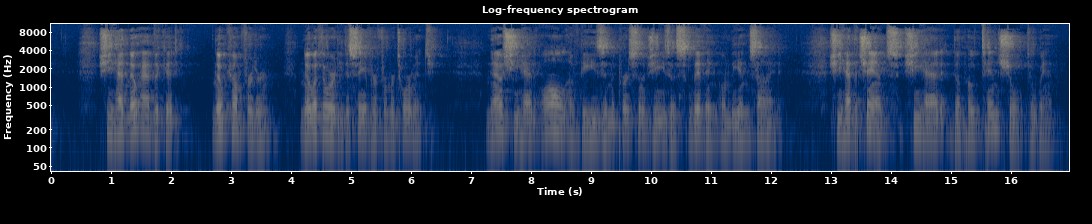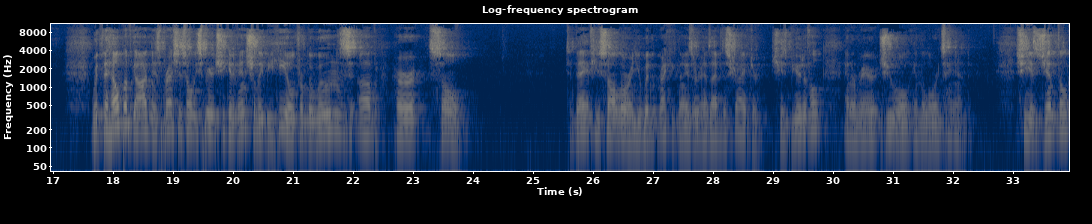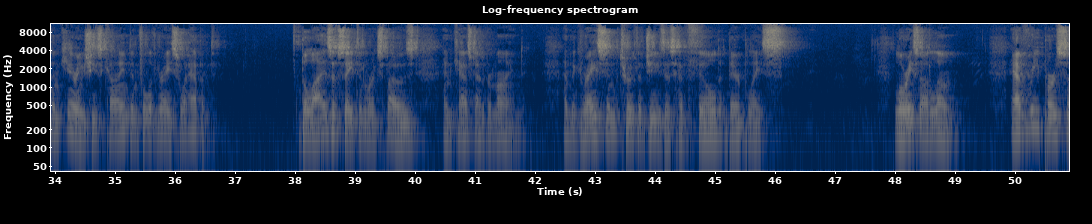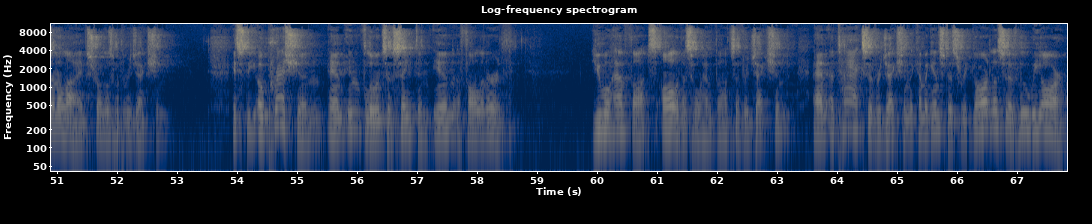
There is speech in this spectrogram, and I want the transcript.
She had no advocate, no comforter, no authority to save her from her torment. Now she had all of these in the person of Jesus living on the inside. She had the chance, she had the potential to win. With the help of God and His precious Holy Spirit, she could eventually be healed from the wounds of her soul. Today, if you saw Laura, you wouldn't recognize her as I've described her. She's beautiful and a rare jewel in the Lord's hand. She is gentle and caring. She's kind and full of grace. What happened? The lies of Satan were exposed and cast out of her mind and the grace and the truth of Jesus have filled their place. Lori's not alone. Every person alive struggles with rejection. It's the oppression and influence of Satan in a fallen earth. You will have thoughts, all of us will have thoughts of rejection and attacks of rejection that come against us, regardless of who we are.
